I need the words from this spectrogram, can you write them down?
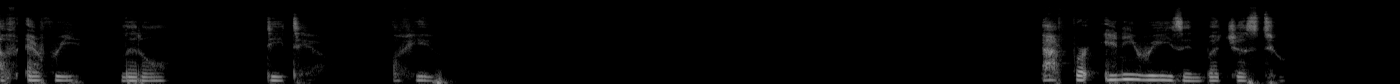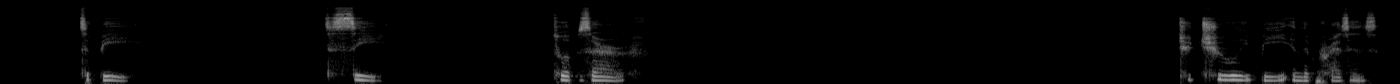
Of every little detail of you. Not for any reason, but just to, to be, to see, to observe. To truly be in the presence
